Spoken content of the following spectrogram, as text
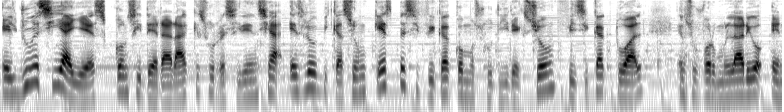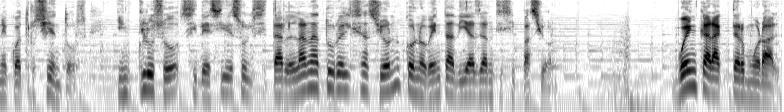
El USCIS considerará que su residencia es la ubicación que especifica como su dirección física actual en su formulario N400, incluso si decide solicitar la naturalización con 90 días de anticipación. Buen carácter moral.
